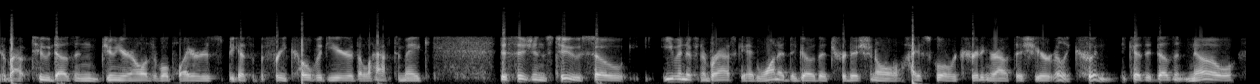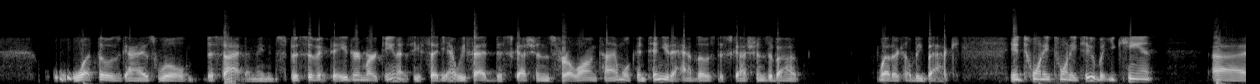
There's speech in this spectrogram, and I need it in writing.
about two dozen junior eligible players because of the free COVID year. They'll have to make decisions too. So even if Nebraska had wanted to go the traditional high school recruiting route this year, it really couldn't because it doesn't know what those guys will decide. I mean, specific to Adrian Martinez, he said, "Yeah, we've had discussions for a long time. We'll continue to have those discussions about whether he'll be back in 2022, but you can't uh,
